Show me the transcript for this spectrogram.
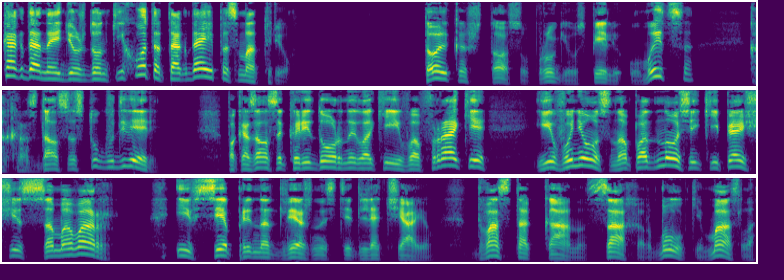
«Когда найдешь Дон Кихота, тогда и посмотрю». Только что супруги успели умыться — как раздался стук в дверь. Показался коридорный лакей во фраке и внес на подносе кипящий самовар и все принадлежности для чаю. Два стакана, сахар, булки, масло,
